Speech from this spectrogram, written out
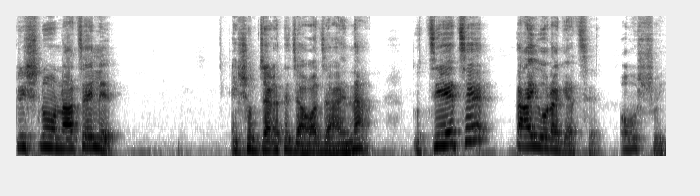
কৃষ্ণ না চাইলে এইসব জায়গাতে যাওয়া যায় না। তো চেয়েছে, তাই ওরা গেছে, অবশ্যই।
